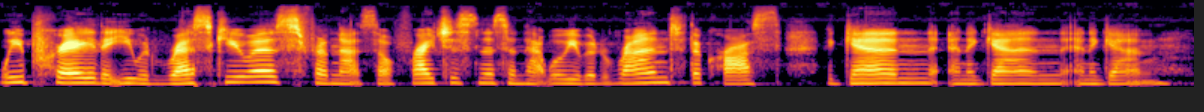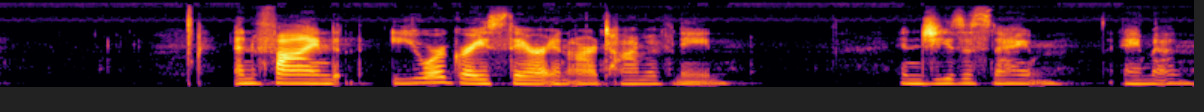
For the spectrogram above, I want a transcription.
We pray that you would rescue us from that self righteousness and that we would run to the cross again and again and again and find your grace there in our time of need. In Jesus' name, amen.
